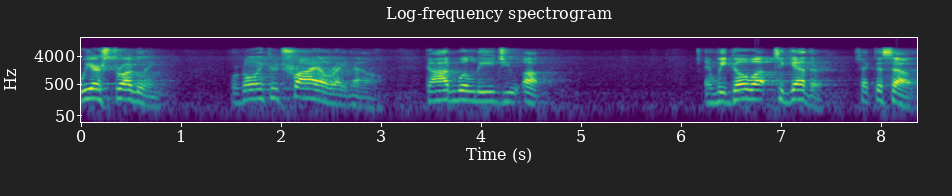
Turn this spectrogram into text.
We are struggling. We're going through trial right now. God will lead you up. And we go up together. Check this out.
